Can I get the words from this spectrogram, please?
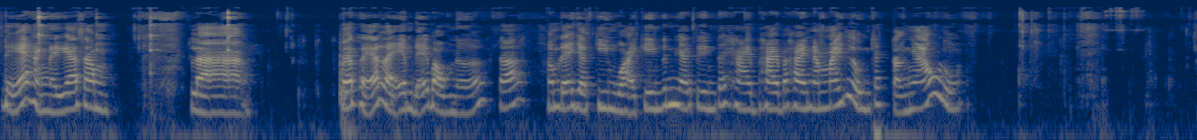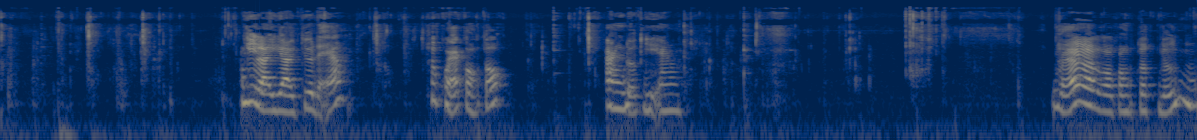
đẻ thằng này ra xong là khỏe khỏe là em để bầu nữa. Đó, không để giờ kiên hoài kiên tính ra kiên tới hai hai ba hai năm mấy luôn, chắc trợn ngáo luôn. Với lại giờ chưa đẻ, sức khỏe còn tốt ăn được gì ăn? Để ra rồi còn cực dữ nữa.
